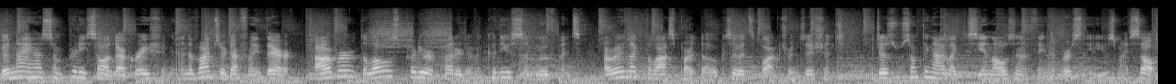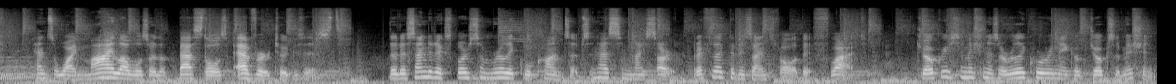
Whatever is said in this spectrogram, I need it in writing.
Goodnight has some pretty solid decoration, and the vibes are definitely there. However, the level is pretty repetitive and could use some movements. I really like the last part though, because of its black transitions, which is something I like to see in levels and a thing I personally use myself, hence why my levels are the best levels ever to exist. The Descended explores some really cool concepts and has some nice art, but I feel like the designs fall a bit flat. Joke Resubmission is a really cool remake of Joke Submission,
